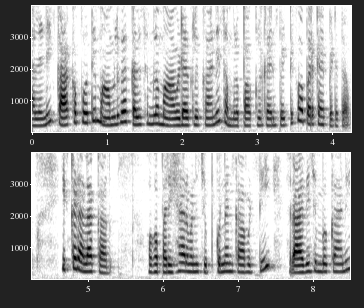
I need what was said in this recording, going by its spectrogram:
అలానే కాకపోతే మామూలుగా కలశంలో మామిడాకులు కానీ తమలపాకులు కానీ పెట్టి కొబ్బరికాయ పెడతాం. ఇక్కడ అలా కాదు. ఒక పరిహారం అని చెప్పుకున్నాం కాబట్టి రాగి చెంబు కానీ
